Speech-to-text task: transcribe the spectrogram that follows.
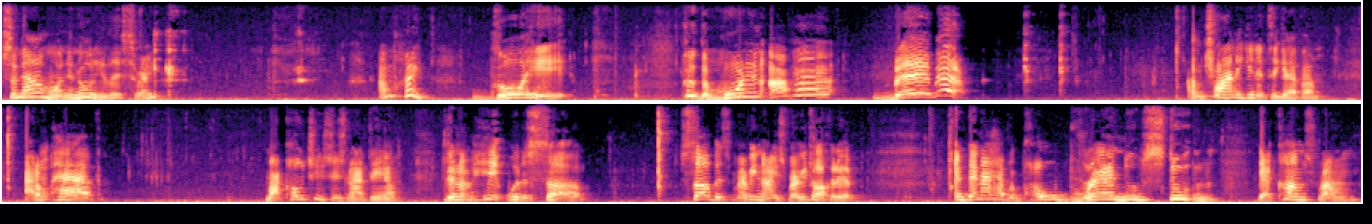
So now I'm on the naughty list, right? I'm like, go ahead. Because the morning I've had, baby, I'm trying to get it together. I don't have, my co-teacher's not there. Then I'm hit with a sub. Sub is very nice, very talkative. And then I have a whole brand new student that comes from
